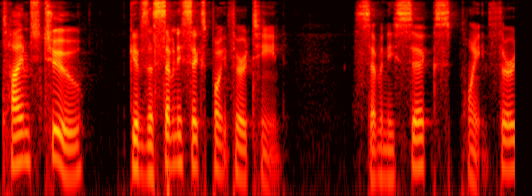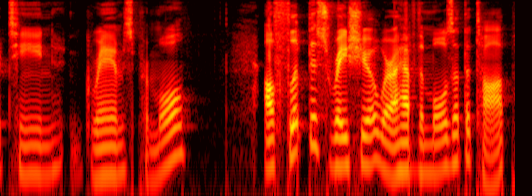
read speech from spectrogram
times 2 gives us 76.13. 76.13 grams per mole. I'll flip this ratio where I have the moles at the top,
